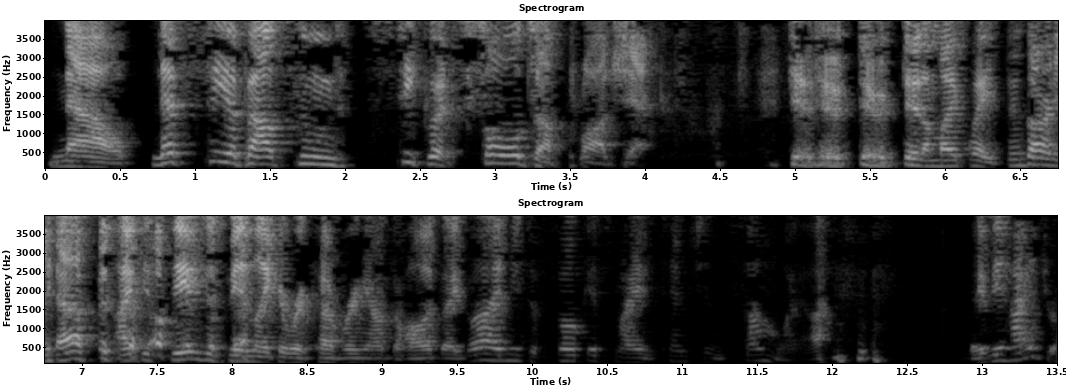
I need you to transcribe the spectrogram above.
now let's see about Soon's secret soldier project. Dude, dude, dude, dude. I'm like, wait, this already happened. I could see him just being like a recovering alcoholic, like, well, I need to focus my attention somewhere. Maybe Hydra.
